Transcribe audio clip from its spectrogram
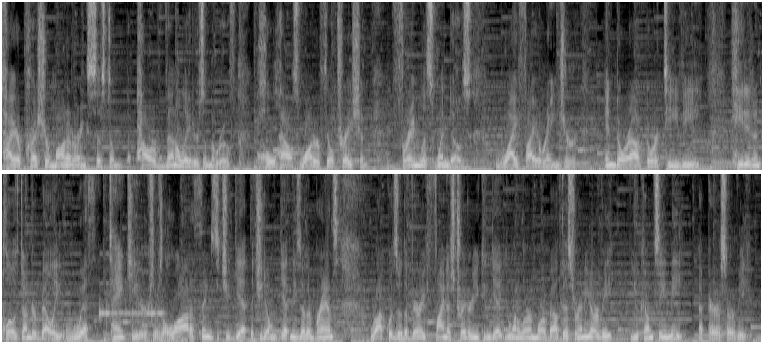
tire pressure monitoring system, the power ventilators in the roof, whole house water filtration, frameless windows, Wi-Fi Ranger, indoor-outdoor TV, heated and closed underbelly with tank heaters. There's a lot of things that you get that you don't get in these other brands. Rockwoods are the very finest trailer you can get. You want to learn more about this or any RV? You come see me at Parris RV.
